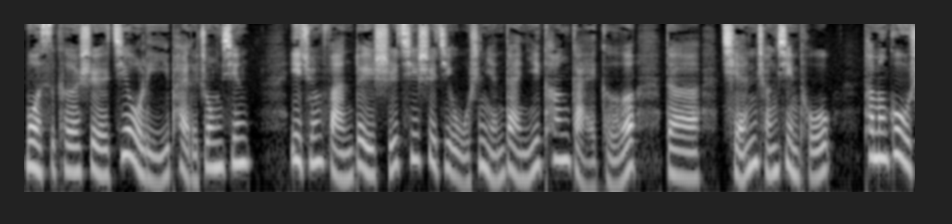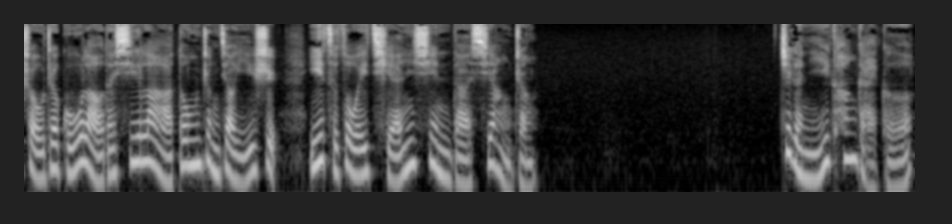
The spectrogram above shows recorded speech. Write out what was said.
莫斯科是旧礼仪派的中心，一群反对十七世纪五十年代尼康改革的虔诚信徒，他们固守着古老的希腊东正教仪式，以此作为虔信的象征。这个尼康改革，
